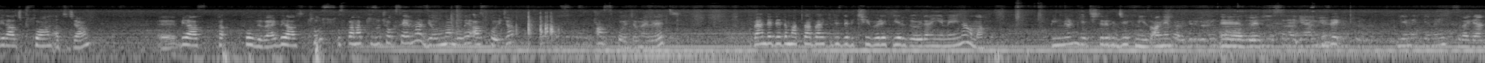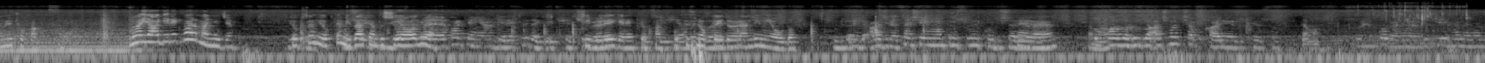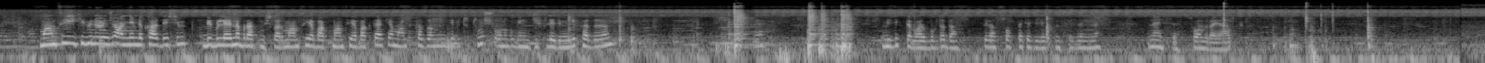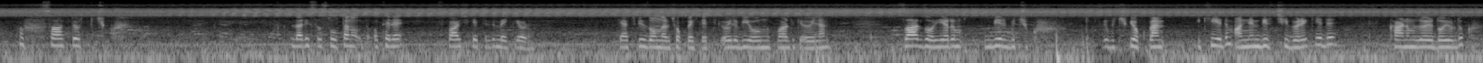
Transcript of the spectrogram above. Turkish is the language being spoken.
Birazcık soğan atacağım. Ee, biraz pul biber, biraz tuz. Ispanak tuzu çok sevmez ya ondan dolayı az koyacağım. Az koyacağım evet. Ben de dedim hatta belki biz de bir çiğ börek yeriz öğlen yemeğini ama bilmiyorum yetiştirebilecek miyiz? Annem Evet. Bize sıra gelmiyor. bize yemek yemeye hiç sıra gelmiyor. Çok haklısın. Buna yağ gerek var mı anneciğim? Yoksa yok değil mi? Zaten dışı yağlı ya. Yaparken ya gerekli de şey, Çiğ böreğe gerek yok. Ha, Bu püf noktayı da öğrendiğim iyi oldu. Şimdi önce acilen sen şeyin mantının suyunu koy dışarıya. Hemen. Çok Tamam. fazla hızlı açma çabuk kaynıyor bitiyorsun. Tamam. Suyunu koy ben hemen biteyim hemen hemen hemen. Mantıyı iki gün önce annemle kardeşim birbirlerine bırakmışlar. Mantıya bak, mantıya bak derken mantı kazanının dibi tutmuş. Onu bugün cifledim, yıkadım. Müzik de var burada da. Biraz sohbet edecektim sizinle. Neyse sonra ya artık. Of, saat dört buçuk. Larissa Sultan Otel'e sipariş getirdim bekliyorum. Gerçi biz de onları çok beklettik. Öyle bir yoğunluk vardı ki öğlen. Zar zor yarım bir buçuk. Bir buçuk yok ben iki yedim. Annem bir çiğ börek yedi. Karnımızı öyle doyurduk.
